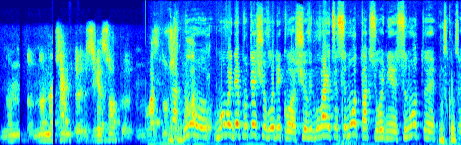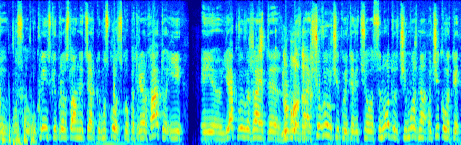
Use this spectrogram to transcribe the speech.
Ну, ну на жаль, е, зв'язок е, у вас дуже Так, ну мова йде про те, що Владико, що відбувається синод, так сьогодні синод е, Московського е, патріархату. Української православної церкви Московського патріархату. І, і як ви вважаєте, Ну, не знаю, що ви очікуєте від цього синоду? Чи можна очікувати,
